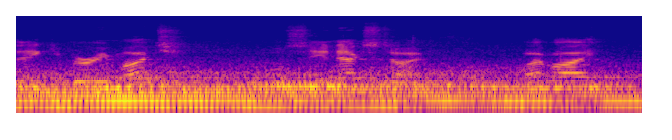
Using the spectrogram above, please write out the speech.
Thank you very much. We'll see you next time. Bye-bye.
